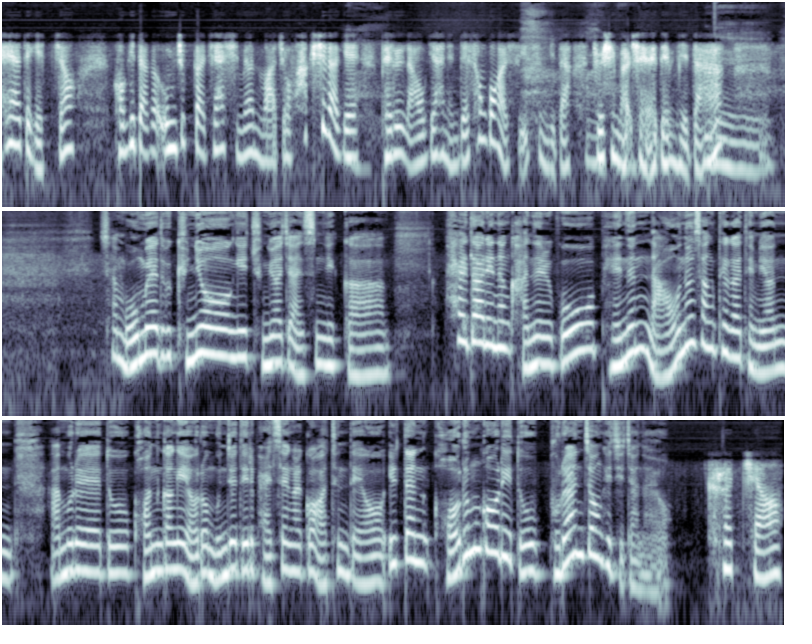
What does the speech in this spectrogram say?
해야 되겠죠. 거기다가 음주까지 하시면 뭐 아주 확실하게 아. 배를 나오게 하는데 성공할 수 있습니다. 아. 조심하셔야 됩니다. 네. 참 몸에도 균형이 중요하지 않습니까? 팔다리는 가늘고 배는 나오는 상태가 되면 아무래도 건강에 여러 문제들이 발생할 것 같은데요. 일단 걸음걸이도 불안정해지잖아요. 그렇죠.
